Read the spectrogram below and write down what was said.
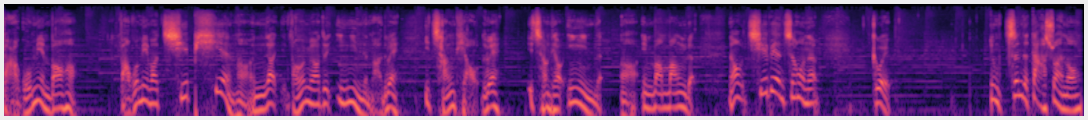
法国面包哈，法国面包切片哈，你知道法国面包都硬硬的嘛，对不对？一长条，对不对？一长条硬硬的啊，硬邦邦的，然后切片之后呢，各位。用真的大蒜哦，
